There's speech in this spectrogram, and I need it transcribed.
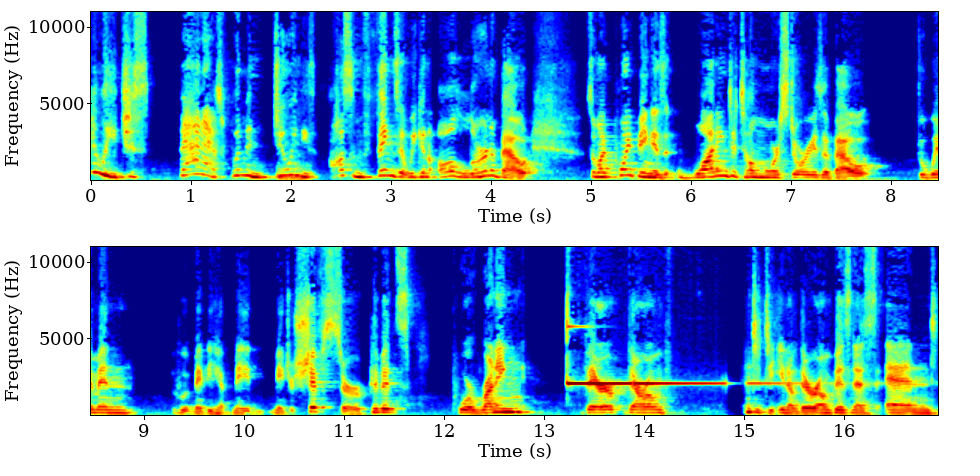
really just badass women doing mm-hmm. these awesome things that we can all learn about. So my point being is wanting to tell more stories about the women who maybe have made major shifts or pivots who are running their their own entity, you know, their own business and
